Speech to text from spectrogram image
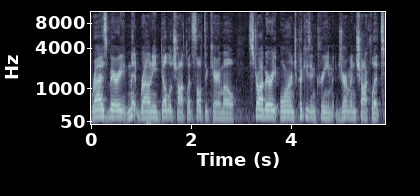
raspberry, mint brownie, double chocolate, salted caramel, strawberry, orange, cookies and cream, German chocolate,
